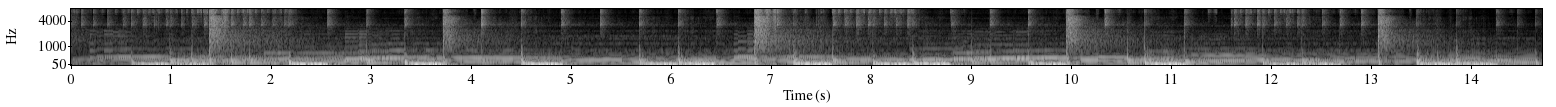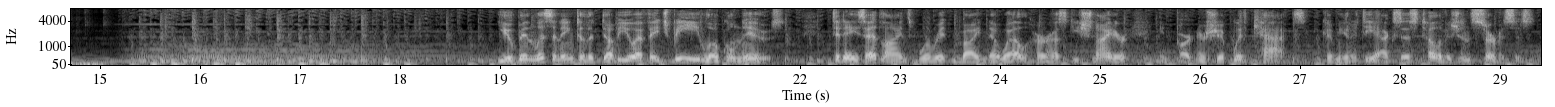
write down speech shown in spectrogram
You've been listening to the WFHB local news. Today's headlines were written by Noel Herhusky Schneider in partnership with CATS, Community Access Television Services.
